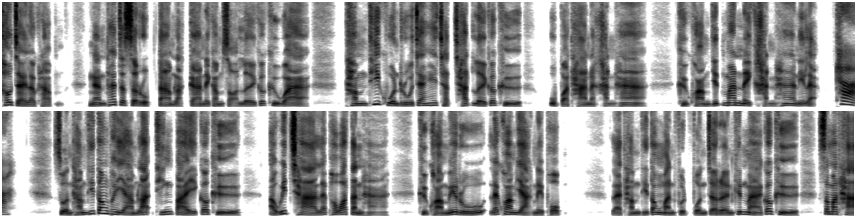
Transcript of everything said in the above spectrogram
เข้าใจแล้วครับ งั้นถ้าจะสรุปตามหลักการในคำสอนเลยก็คือว่าทำที่ควรรู้แจ้งให้ชัดๆเลยก็คือ อุปทานขันห้าคือความยึดมั่นในขันห้านี่แหละ ค่ะ ส่วนธรรมที่ต้องพยายามละทิ้งไปก็คือ อวิชชาและภวะตัณหา คือความไม่รู้และความอยากในภพและธรรมที่ต้องหมั่นฝึกฝนเจริญขึ้นมาก็คือ สมถะ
